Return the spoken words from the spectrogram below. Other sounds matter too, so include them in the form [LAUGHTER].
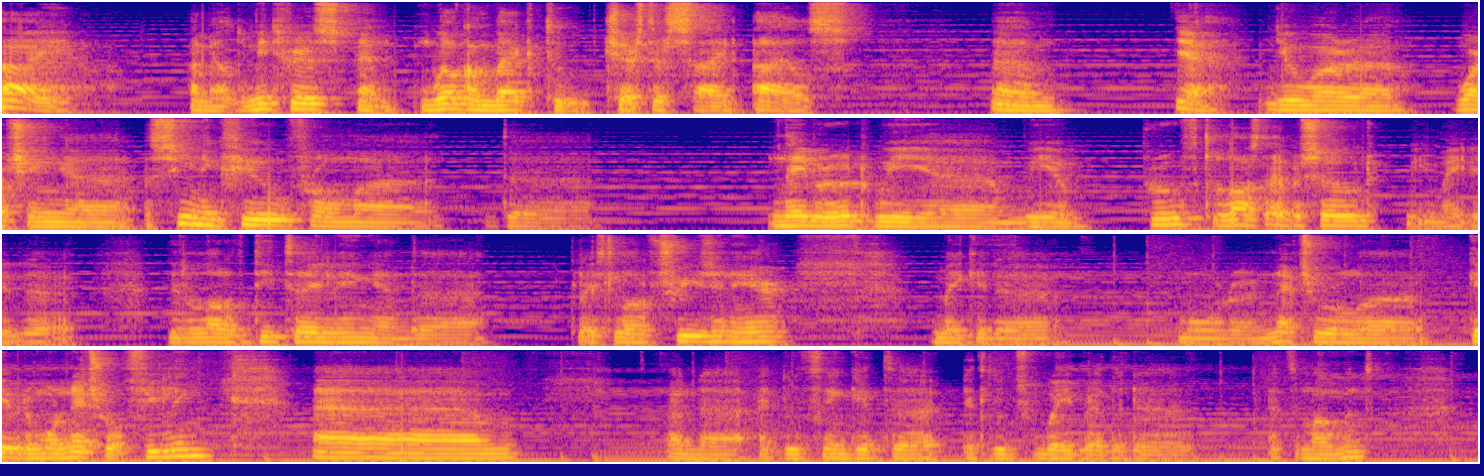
Hi, I'm El Dimitrius and welcome back to Chesterside Isles. Um, yeah, you are uh, watching uh, a scenic view from uh, the neighborhood we uh, we improved last episode. We made it, uh, did a lot of detailing and uh, placed a lot of trees in here, make it a more uh, natural, uh, give it a more natural feeling. Um, and I do think it it looks way better the, at the moment.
